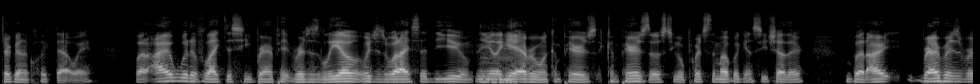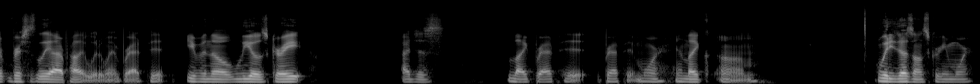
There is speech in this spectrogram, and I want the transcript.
they're gonna click that way. But I would have liked to see Brad Pitt versus Leo, which is what I said to you. And you're like, Mhm. yeah, everyone compares compares those two or puts them up against each other. But I Brad Pitt versus Leo, I probably would have went Brad Pitt, even though Leo's great. I just like Brad Pitt, Brad Pitt more, and like um what he does on screen more.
